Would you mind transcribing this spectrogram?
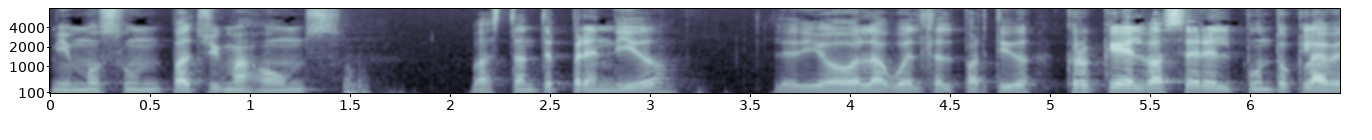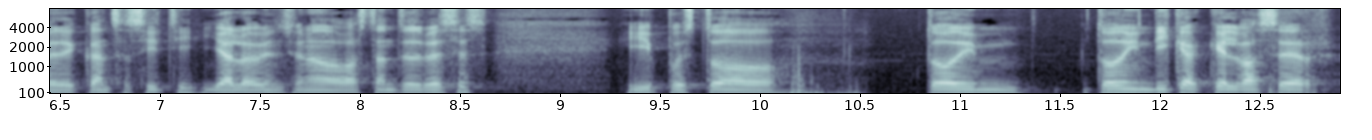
vimos un Patrick Mahomes bastante prendido. Le dio la vuelta al partido. Creo que él va a ser el punto clave de Kansas City. Ya lo he mencionado bastantes veces. Y pues todo, todo, todo indica que él va a ser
